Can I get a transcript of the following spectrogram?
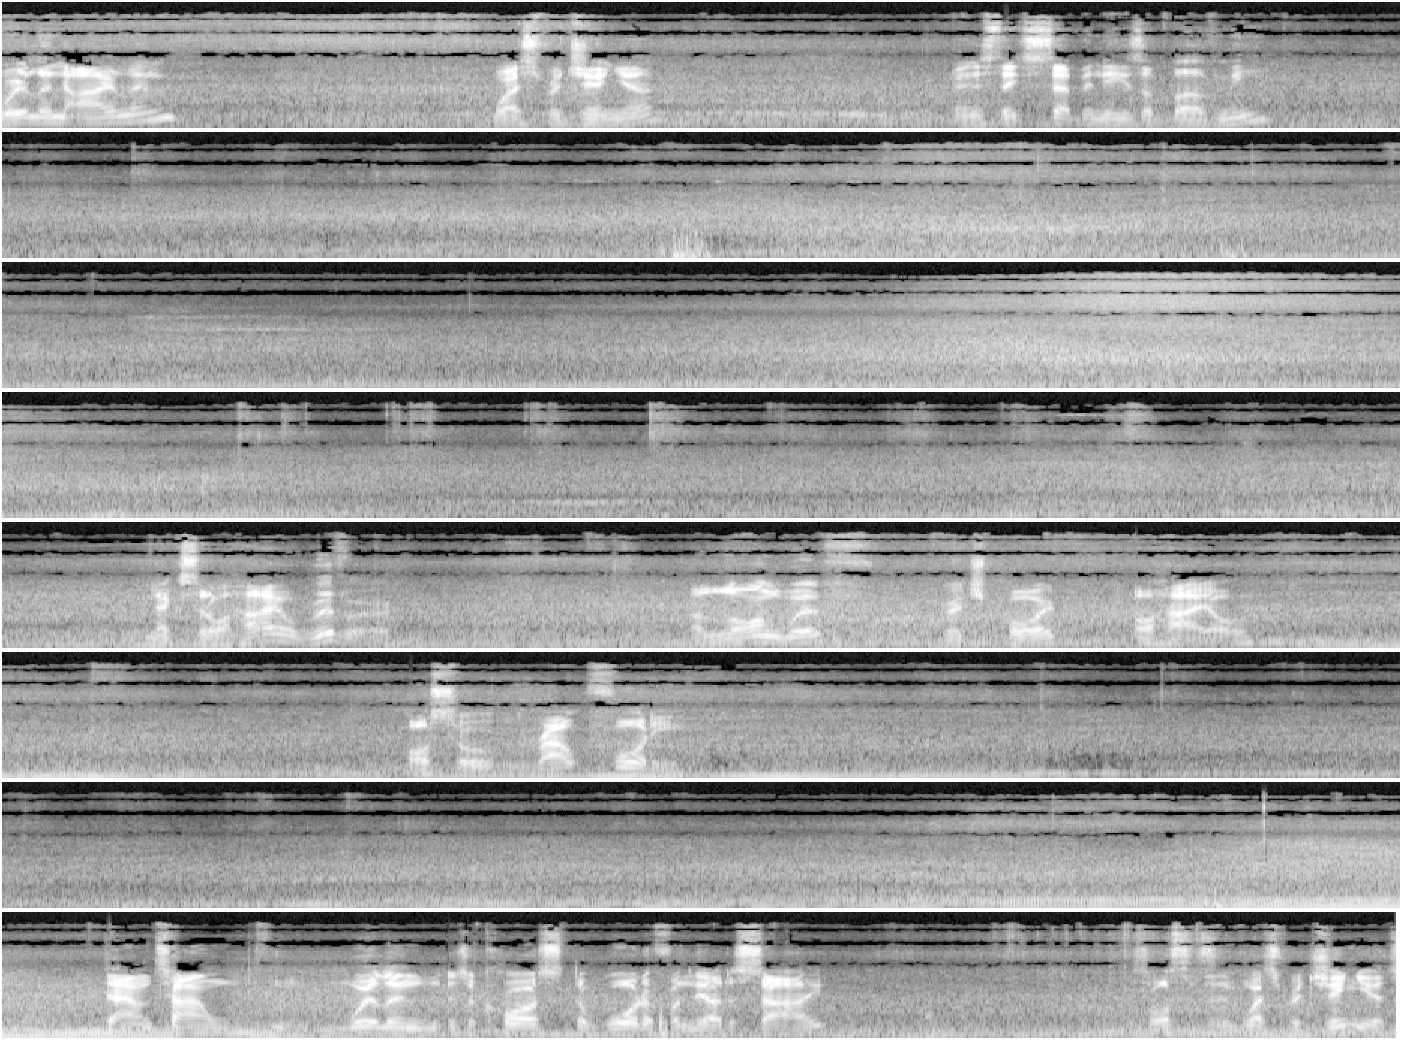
Wheeling Island, West Virginia. Interstate 70 is above me. Next to the Ohio River, along with Bridgeport, Ohio. Also, Route 40. Downtown Wheeling is across the water from the other side. It's also in West Virginia.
